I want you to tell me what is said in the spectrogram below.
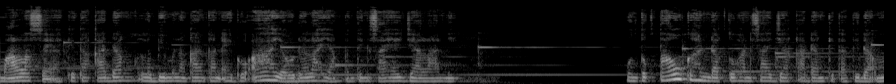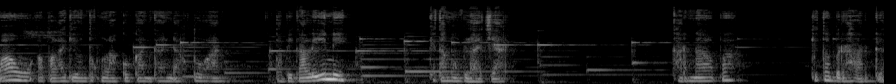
malas ya. Kita kadang lebih menekankan ego, ah ya udahlah yang penting saya jalani. Untuk tahu kehendak Tuhan saja kadang kita tidak mau, apalagi untuk melakukan kehendak Tuhan. Tapi kali ini kita mau belajar. Karena apa? Kita berharga.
